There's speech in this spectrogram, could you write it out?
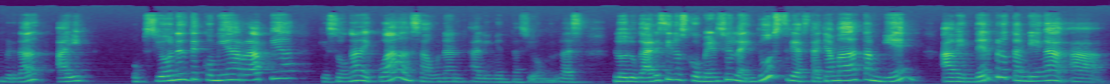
¿verdad? Hay opciones de comida rápida que son adecuadas a una alimentación. Los lugares y los comercios, la industria está llamada también a vender, pero también a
